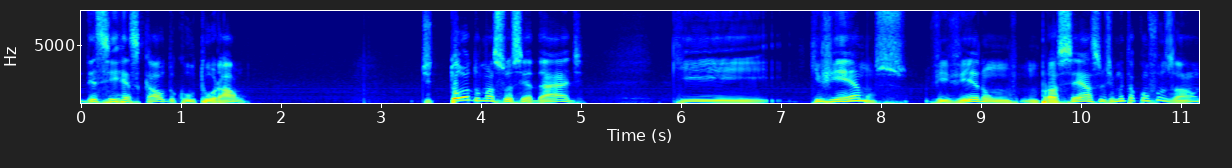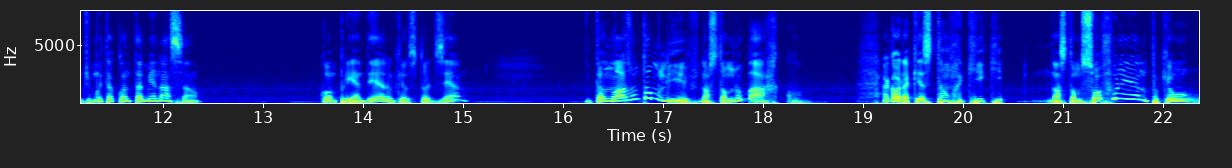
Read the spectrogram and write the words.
desse rescaldo cultural de toda uma sociedade que, que viemos viver um, um processo de muita confusão, de muita contaminação. Compreenderam o que eu estou dizendo? Então nós não estamos livres, nós estamos no barco. Agora, a questão aqui é que nós estamos sofrendo, porque o,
